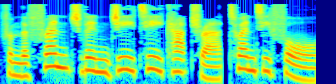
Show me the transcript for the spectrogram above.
from the French Vin GT Catra 24.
